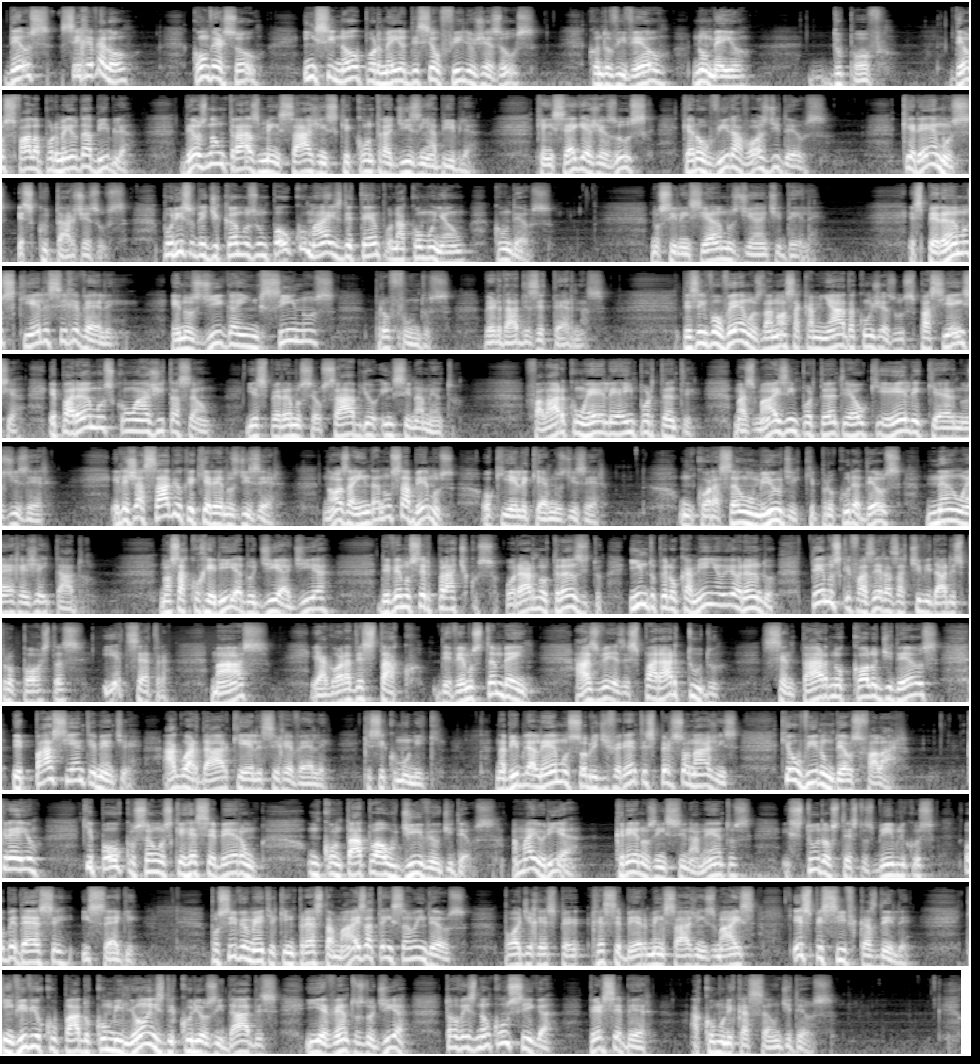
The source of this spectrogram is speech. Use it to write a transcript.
Deus se revelou, conversou, ensinou por meio de seu filho Jesus, quando viveu no meio do povo. Deus fala por meio da Bíblia. Deus não traz mensagens que contradizem a Bíblia. Quem segue a Jesus quer ouvir a voz de Deus queremos escutar Jesus. Por isso, dedicamos um pouco mais de tempo na comunhão com Deus. Nos silenciamos diante dele. Esperamos que ele se revele e nos diga ensinos profundos, verdades eternas. Desenvolvemos na nossa caminhada com Jesus paciência e paramos com a agitação e esperamos seu sábio ensinamento. Falar com ele é importante, mas mais importante é o que ele quer nos dizer. Ele já sabe o que queremos dizer. Nós ainda não sabemos o que ele quer nos dizer. Um coração humilde que procura Deus não é rejeitado. Nossa correria do dia a dia devemos ser práticos, orar no trânsito, indo pelo caminho e orando. Temos que fazer as atividades propostas e etc. Mas, e agora destaco, devemos também, às vezes, parar tudo, sentar no colo de Deus e pacientemente aguardar que ele se revele, que se comunique. Na Bíblia lemos sobre diferentes personagens que ouviram Deus falar. Creio que poucos são os que receberam um contato audível de Deus. A maioria crê nos ensinamentos, estuda os textos bíblicos, obedece e segue. Possivelmente quem presta mais atenção em Deus pode receber mensagens mais específicas dele. Quem vive ocupado com milhões de curiosidades e eventos do dia, talvez não consiga perceber a comunicação de Deus.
